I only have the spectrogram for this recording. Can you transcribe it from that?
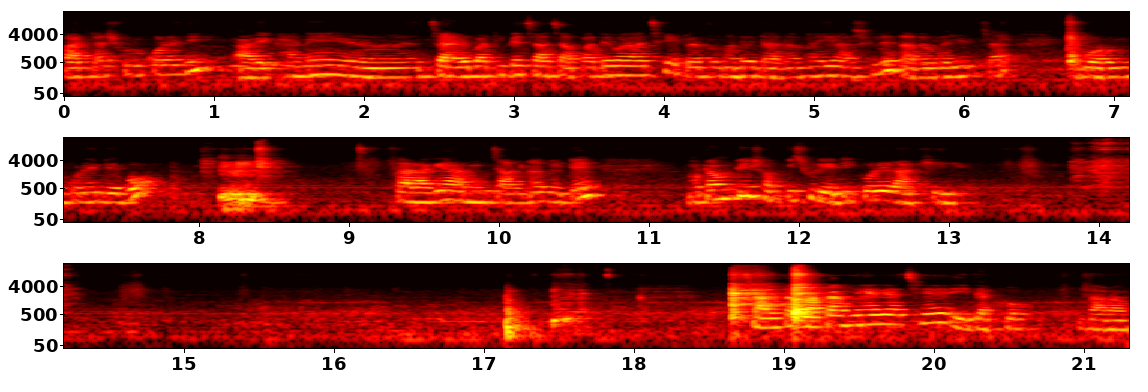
কাজটা শুরু করে দিই। আর এখানে চায়ের বাটিতে চা চাপা দেওয়া আছে, এটা তোমাদের দাদাভাই আসলে, দাদাভাইয়ের চা গরম করে দেব। তার আগে আমি চালটা বেটে মোটামুটি সব কিছু রেডি করে রাখি। চালটা বাটা হয়ে গেছে, এই দেখো, দাঁড়াও।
